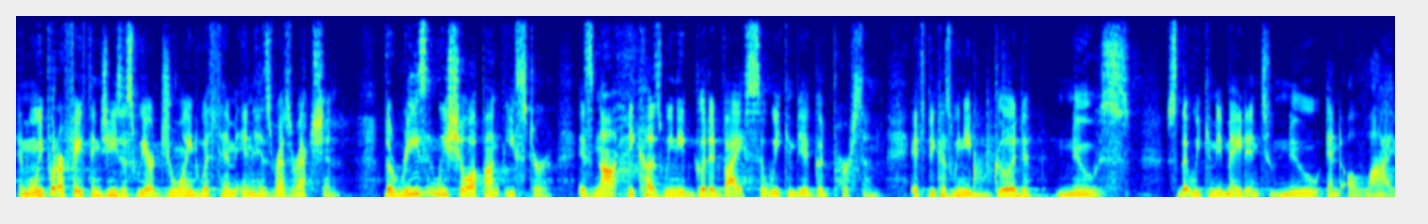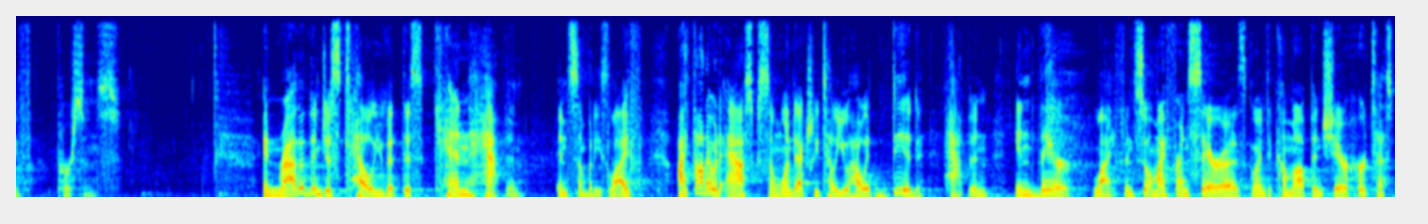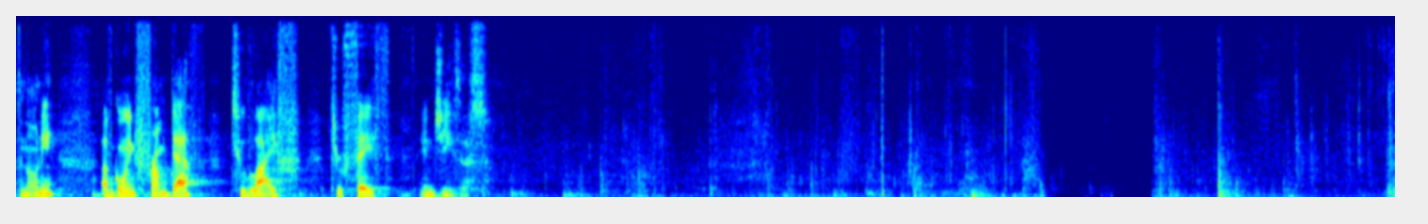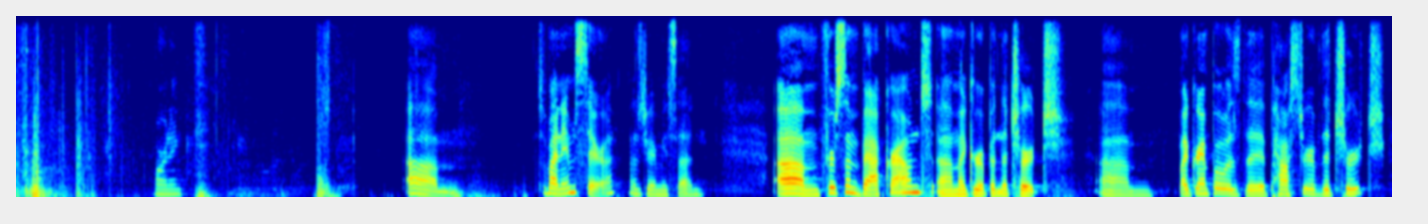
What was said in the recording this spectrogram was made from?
And when we put our faith in Jesus, we are joined with Him in His resurrection. The reason we show up on Easter is not because we need good advice so we can be a good person. It's because we need good news so that we can be made into new and alive persons. And rather than just tell you that this can happen in somebody's life, I thought I would ask someone to actually tell you how it did happen in their life. And so my friend Sarah is going to come up and share her testimony of going from death to life through faith in Jesus. Morning. Um, so my name's Sarah, as Jeremy said. Um, for some background, um, I grew up in the church. Um, my grandpa was the pastor of the church,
